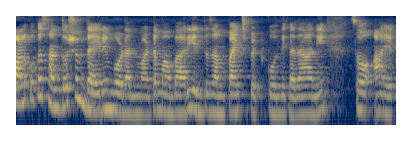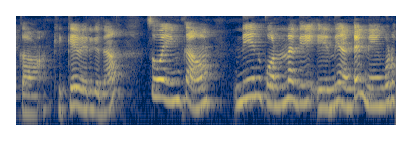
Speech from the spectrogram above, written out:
వాళ్ళకు ఒక సంతోషం ధైర్యం కూడా అనమాట మా భార్య ఇంత సంపాదించి పెట్టుకుంది కదా అని. సో ఆ యొక్క కిక్కే వేరు కదా. సో ఇంకా నేను కొన్నది ఏంది అంటే నేను కూడా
